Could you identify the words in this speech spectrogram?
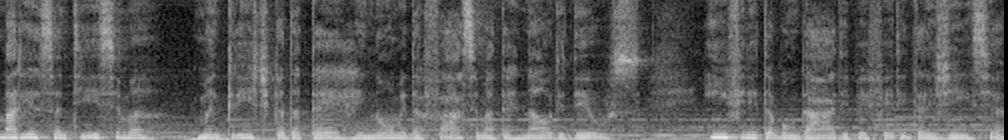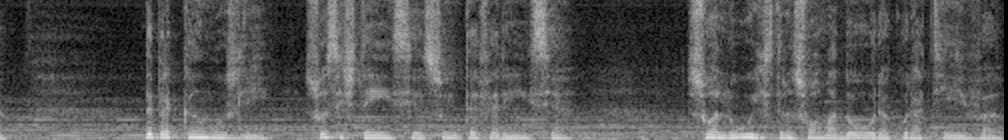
Maria Santíssima, Mãe Crística da Terra, em nome da face maternal de Deus, infinita bondade e perfeita inteligência, deprecamos-lhe sua assistência, sua interferência, sua luz transformadora, curativa,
